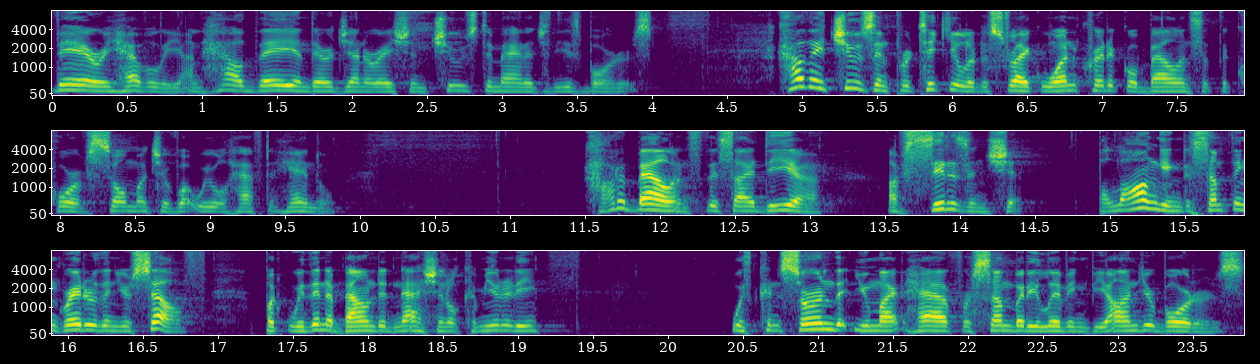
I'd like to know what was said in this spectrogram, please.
very heavily on how they and their generation choose to manage these borders. How they choose, in particular, to strike one critical balance at the core of so much of what we will have to handle. How to balance this idea of citizenship, belonging to something greater than yourself, but within a bounded national community, with concern that you might have for somebody living beyond your borders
